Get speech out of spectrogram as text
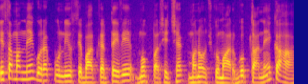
इस संबंध में गोरखपुर न्यूज़ से बात करते हुए मुख्य प्रशिक्षक मनोज कुमार गुप्ता ने कहा।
